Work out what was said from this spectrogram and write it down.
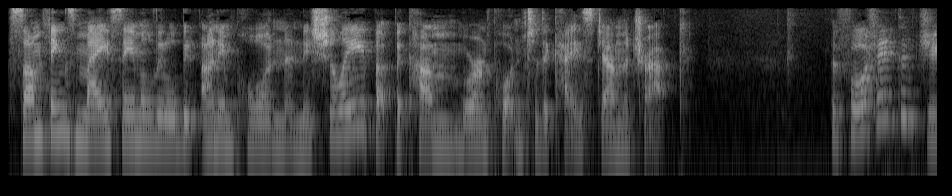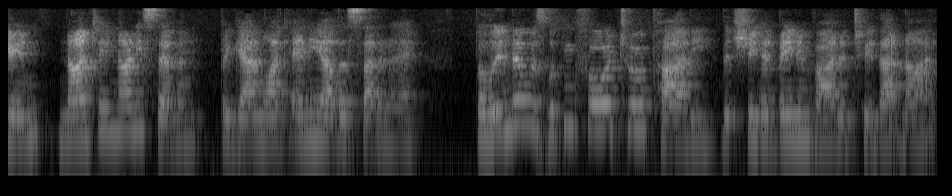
Some things may seem a little bit unimportant initially, but become more important to the case down the track. The 14th of June 1997 began like any other Saturday. Belinda was looking forward to a party that she had been invited to that night.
